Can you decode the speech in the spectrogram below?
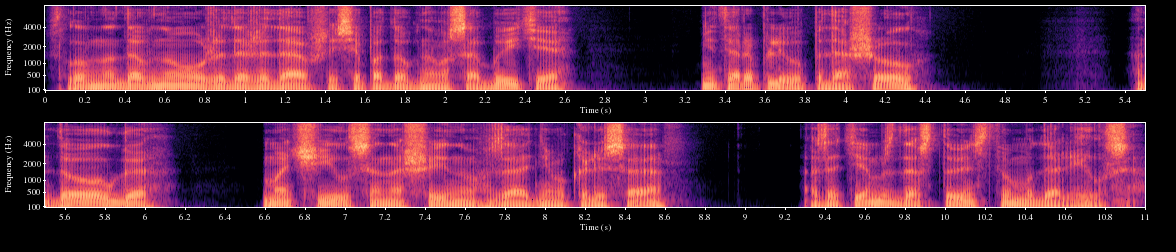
словно давно уже дожидавшийся подобного события, неторопливо подошел, долго мочился на шину заднего колеса, а затем с достоинством удалился.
